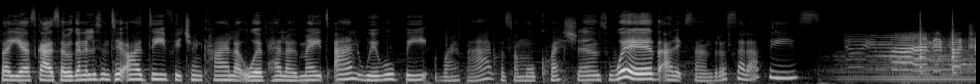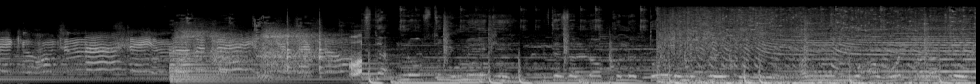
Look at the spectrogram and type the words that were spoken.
But yes, guys, so we're going to listen to RD featuring Kyla with Hello Mate, and we will be right back for some more questions with Alexandros Sarafis. Get Step notes till we make it. If there's a lock on the door, then we break it. I know what I want, man, I take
